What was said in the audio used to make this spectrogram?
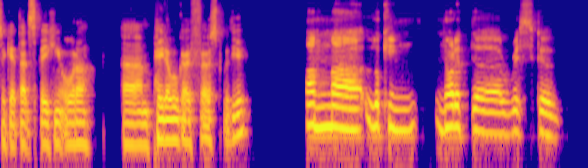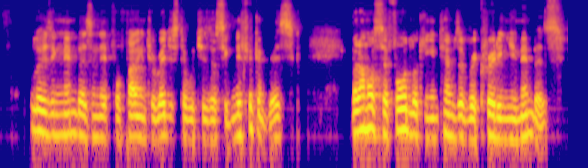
to get that speaking order. Um, Peter will go first with you. I'm uh, looking not at the risk of losing members and therefore failing to register, which is a significant risk, but I'm also forward looking in terms of recruiting new members.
